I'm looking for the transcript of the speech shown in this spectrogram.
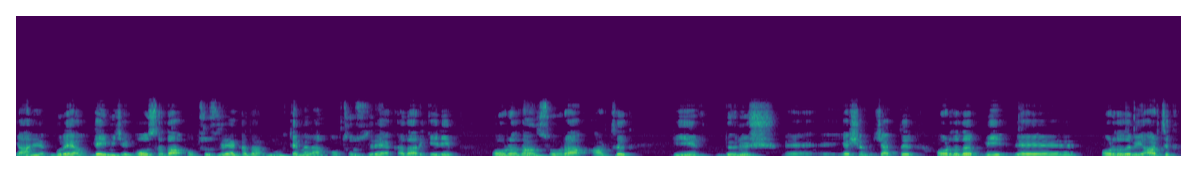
yani buraya değmeyecek olsa da 30 liraya kadar muhtemelen 30 liraya kadar gelip oradan sonra artık bir dönüş e, yaşanacaktır. Orada da bir e, orada da bir artık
